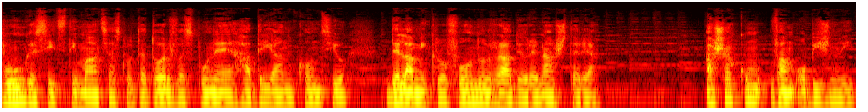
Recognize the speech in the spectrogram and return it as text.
Bun găsit, stimați ascultători, vă spune Hadrian Conțiu de la microfonul Radio Renașterea. Așa cum v-am obișnuit,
